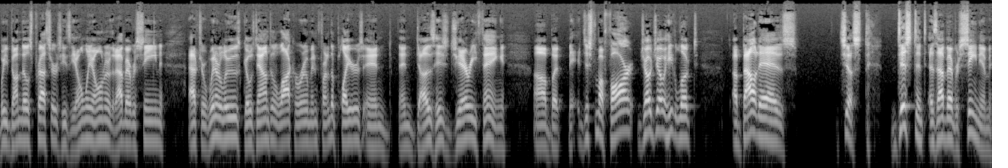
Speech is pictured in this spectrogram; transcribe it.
We, have done those pressers. He's the only owner that I've ever seen after win or lose goes down to the locker room in front of the players and and does his Jerry thing. Uh, but just from afar, JoJo, he looked about as just distant as I've ever seen him.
